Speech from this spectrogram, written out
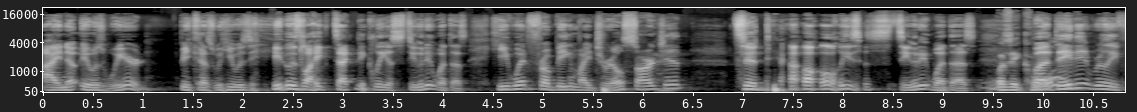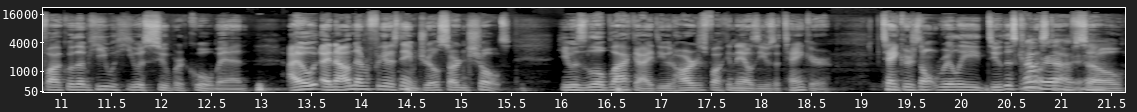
I know it was weird because he was he was like technically a student with us. He went from being my drill sergeant to now he's a student with us. Was he cool? But they didn't really fuck with him. He he was super cool, man. I and I'll never forget his name, Drill Sergeant Schultz. He was a little black guy, dude, hard as fucking nails. He was a tanker. Tankers don't really do this kind No, of yeah, stuff. yeah. So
